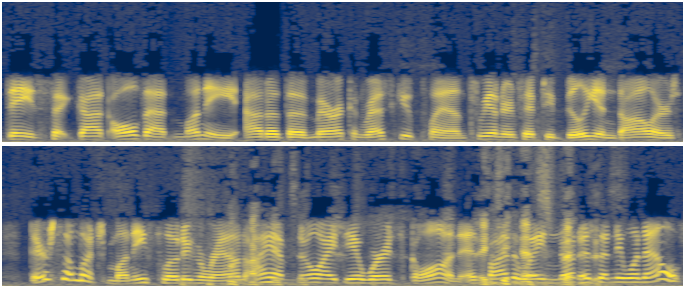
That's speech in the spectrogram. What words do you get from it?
states that got all that money out of the American Rescue Plan, $350 billion, there's so much money floating around. I have no idea where it's gone. And they by the way, none has anyone else.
